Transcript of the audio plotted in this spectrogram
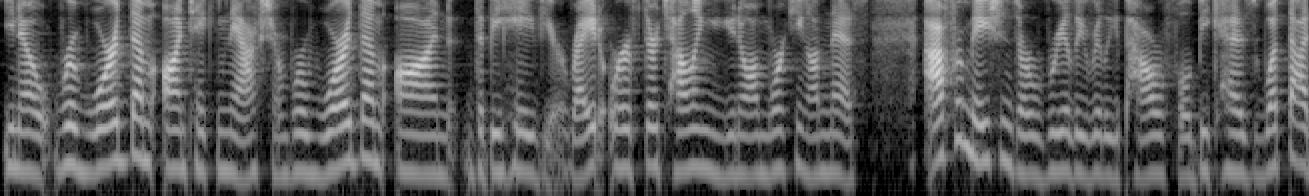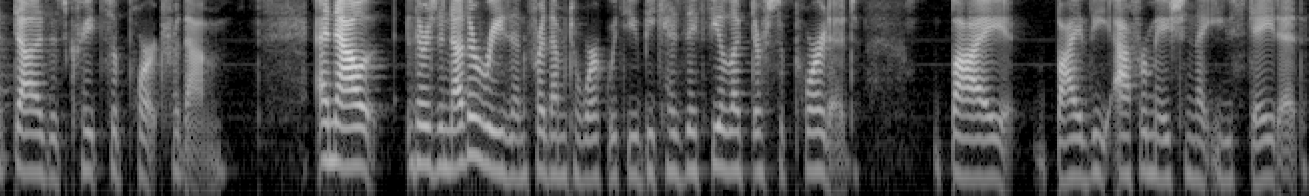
You know, reward them on taking the action, reward them on the behavior, right? Or if they're telling you, you know, I'm working on this, affirmations are really, really powerful because what that does is create support for them. And now there's another reason for them to work with you because they feel like they're supported by by the affirmation that you stated.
